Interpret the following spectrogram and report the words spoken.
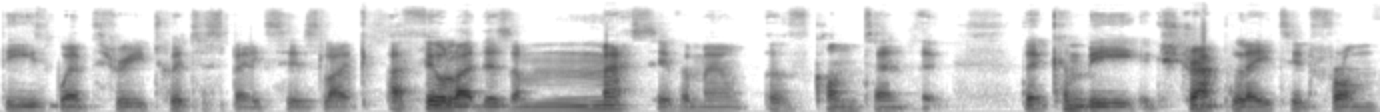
these web3 twitter spaces. Like i feel like there's a massive amount of content that that can be extrapolated from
